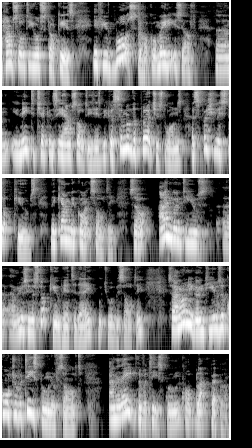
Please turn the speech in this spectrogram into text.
how salty your stock is. If you've bought stock or made it yourself, um, you need to check and see how salty it is because some of the purchased ones, especially stock cubes, they can be quite salty. So I'm going to use, uh, I'm using a stock cube here today, which will be salty. So I'm only going to use a quarter of a teaspoon of salt and an eighth of a teaspoon of black pepper.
